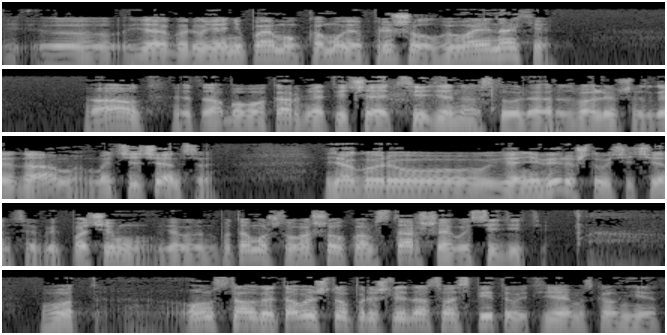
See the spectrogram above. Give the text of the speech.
э, я говорю, я не пойму, кому я пришел, вы в Айнахе? А вот это Абубакар мне отвечает, сидя на стуле, развалившись, говорит, да, мы, мы чеченцы. Я говорю, я не верю, что вы чеченцы. Говорит, почему? Я говорю, ну потому что вошел к вам старший, а вы сидите. Вот. Он стал, говорит, а вы что, пришли нас воспитывать? Я ему сказал, нет,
